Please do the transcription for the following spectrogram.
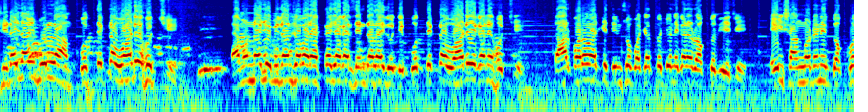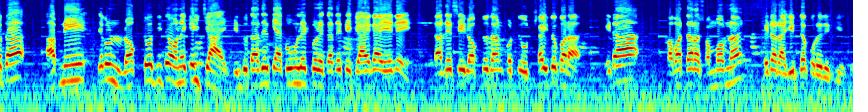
সেটাই তো আমি বললাম, প্রত্যেকটা ওয়ার্ডে হচ্ছে। এমন নয় যে বিধানসভার একটা জায়গায় সেন্ট্রালাইজ হচ্ছে, প্রত্যেকটা ওয়ার্ডে এখানে হচ্ছে। তারপরেও আজকে তিনশো পঁচাত্তর জন এখানে রক্ত দিয়েছে। এই সাংগঠনিক দক্ষতা, আপনি দেখুন, রক্ত দিতে অনেকেই চায়, কিন্তু তাদেরকে অ্যাকুমুলেট করে, তাদেরকে জায়গায় এনে, তাদের সেই রক্তদান করতে উৎসাহিত করা, এটা সবার দ্বারা সম্ভব নয়, এটা রাজীবদা করে দেখিয়েছে।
